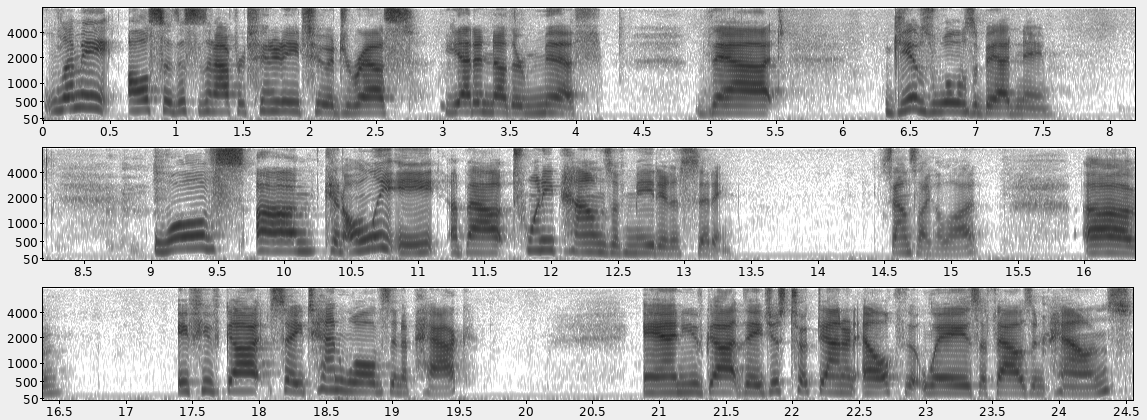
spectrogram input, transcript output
Let me also, this is an opportunity to address yet another myth that gives wolves a bad name. Wolves um, can only eat about 20 pounds of meat at a sitting. Sounds like a lot. Um, if you've got, say, 10 wolves in a pack, and you've got, they just took down an elk that weighs 1,000 pounds,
